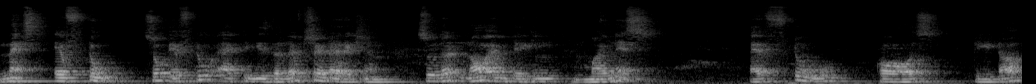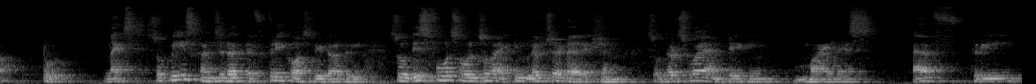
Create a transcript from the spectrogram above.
next f2 so f2 acting is the left side direction. So that now i am taking minus f2 cos theta 2 next. So please consider f3 cos theta 3 so this force also acting left side direction. So that's why i am taking minus f3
